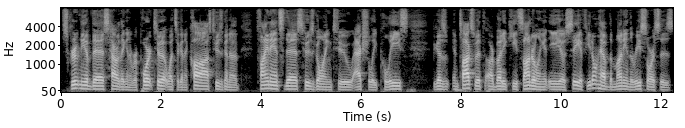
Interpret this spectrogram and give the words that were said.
scrutiny of this? How are they going to report to it? What's it going to cost? Who's going to finance this, who's going to actually police. Because in talks with our buddy Keith Sonderling at EEOC, if you don't have the money and the resources,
